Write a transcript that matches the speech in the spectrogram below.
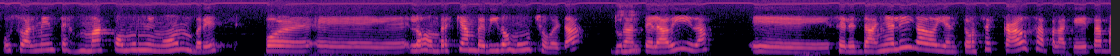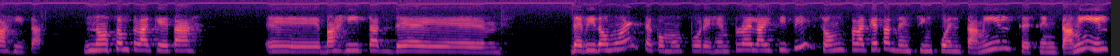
usualmente es más común en hombres por eh, los hombres que han bebido mucho, ¿verdad? Durante la vida, eh, se les daña el hígado y entonces causa plaquetas bajitas. No son plaquetas eh, bajitas de debido a muerte, como por ejemplo el ITP, son plaquetas de 50 mil, 60 mil,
